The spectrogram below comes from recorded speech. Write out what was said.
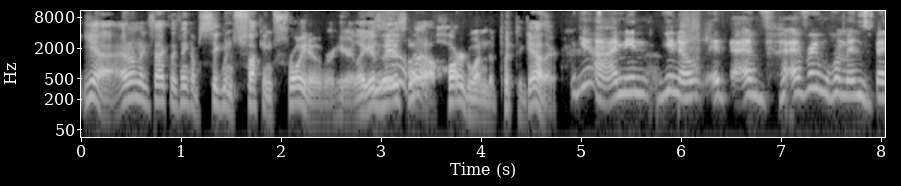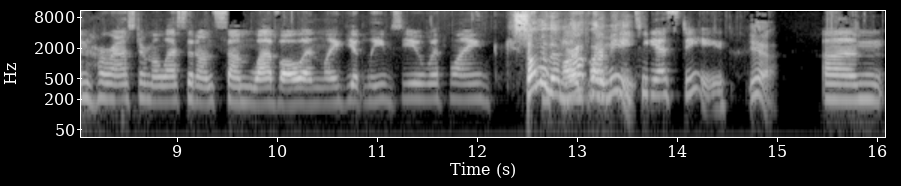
yeah i don't exactly think i'm sigmund fucking freud over here. Like it's, it's not a hard one to put together. Yeah, I mean, you know, if every woman's been harassed or molested on some level, and like it leaves you with like some of them not by me. PTSD. yeah. Um,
